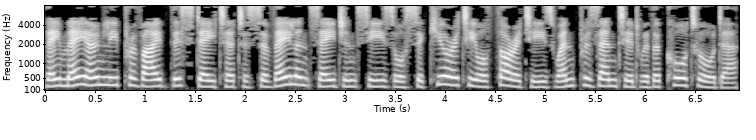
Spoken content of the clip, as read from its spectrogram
They may only provide this data to surveillance agencies or security authorities when presented with a court order.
